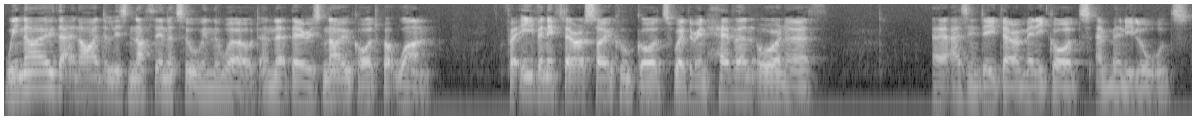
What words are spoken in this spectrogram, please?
We know that an idol is nothing at all in the world, and that there is no God but one. For even if there are so called gods, whether in heaven or on earth, uh, as indeed there are many gods and many lords,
